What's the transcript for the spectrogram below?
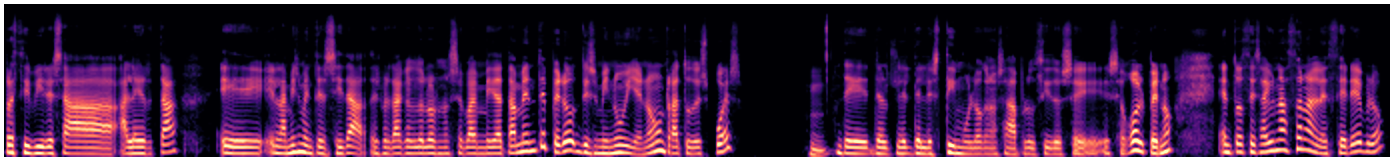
recibir esa alerta eh, en la misma intensidad. Es verdad que el dolor no se va inmediatamente, pero disminuye, ¿no? Un rato después, hmm. del, estímulo que nos ha producido ese, ese, golpe, ¿no? Entonces hay una zona en el cerebro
